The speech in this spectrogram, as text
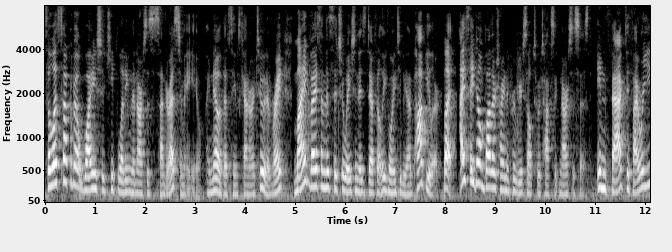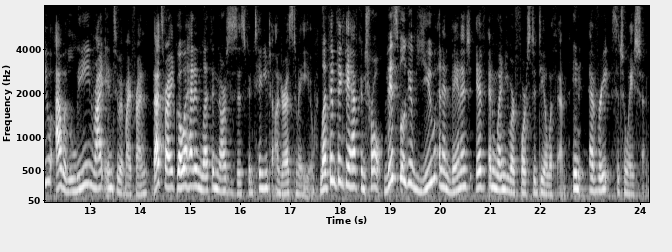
So let's talk about why you should keep letting the narcissist underestimate you. I know that seems counterintuitive, right? My advice on this situation is definitely going to be unpopular, but I say don't bother trying to prove yourself to a toxic narcissist. In fact, if I were you, I would lean right into it, my friend. That's right. Go ahead and let the narcissist continue to underestimate you. Let them think they have control. This will give you an advantage if and when you are forced to deal with them in every situation.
